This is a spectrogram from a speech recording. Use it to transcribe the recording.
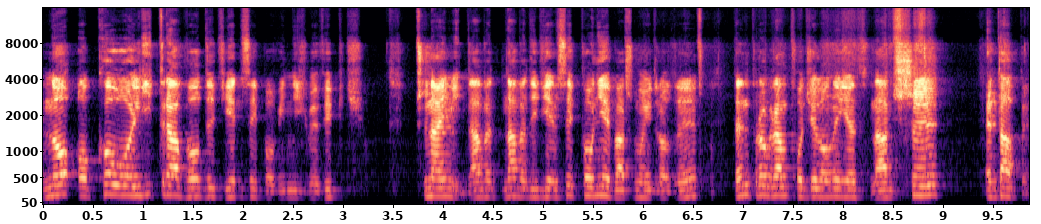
no około litra wody więcej powinniśmy wypić. Przynajmniej, nawet, nawet i więcej, ponieważ, moi drodzy, ten program podzielony jest na trzy etapy.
